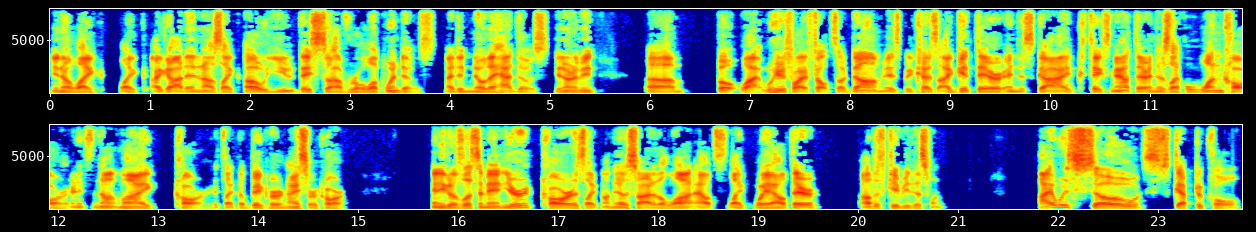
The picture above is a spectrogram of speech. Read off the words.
You know, like, like I got in and I was like, Oh, you, they still have roll up windows. I didn't know they had those. You know what I mean? Um, but why, well, here's why I felt so dumb is because I get there and this guy takes me out there and there's like one car and it's not my car. It's like a bigger, nicer car. And he goes, listen, man, your car is like on the other side of the lot out, like way out there. I'll just give you this one. I was so skeptical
